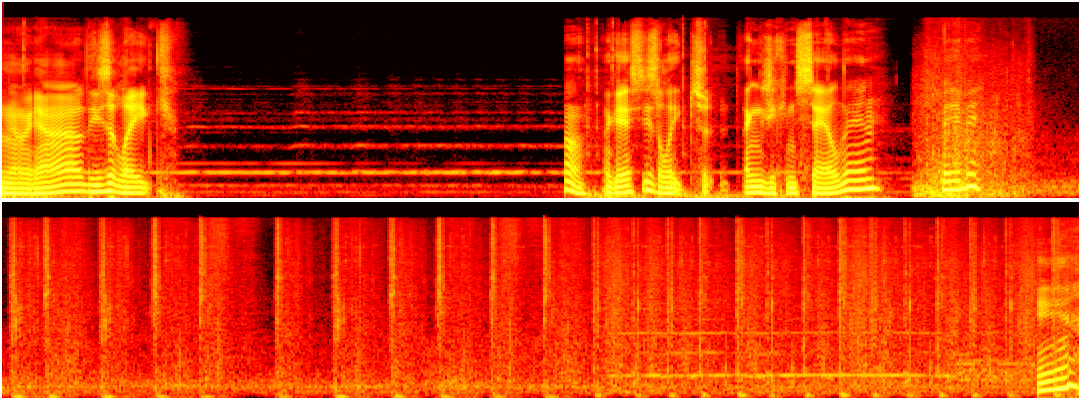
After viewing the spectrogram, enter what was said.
There we are. These are like... Oh, I guess these are like things you can sell then, maybe? Yeah.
